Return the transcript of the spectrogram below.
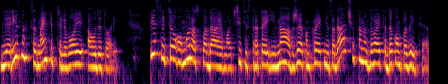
для різних сегментів цільової аудиторії. Після цього ми розкладаємо всі ці стратегії на вже конкретні задачі, це називається декомпозиція,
